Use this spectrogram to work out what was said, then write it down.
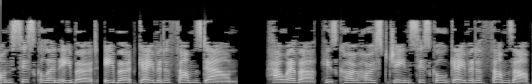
On Siskel and Ebert, Ebert gave it a thumbs down. However, his co-host Gene Siskel gave it a thumbs up.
